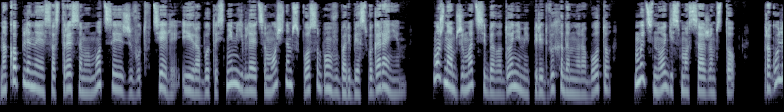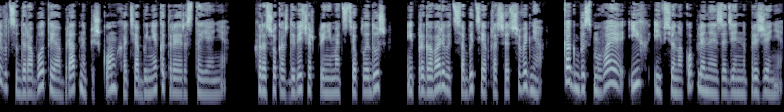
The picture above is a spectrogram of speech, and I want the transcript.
Накопленные со стрессом эмоции живут в теле, и работа с ним является мощным способом в борьбе с выгоранием. Можно обжимать себя ладонями перед выходом на работу, мыть ноги с массажем стоп, прогуливаться до работы и обратно пешком хотя бы некоторое расстояние. Хорошо каждый вечер принимать теплый душ и проговаривать события прошедшего дня, как бы смывая их и все накопленное за день напряжение.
